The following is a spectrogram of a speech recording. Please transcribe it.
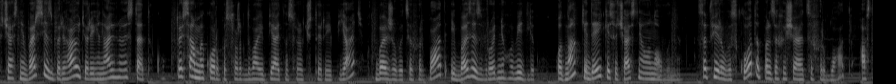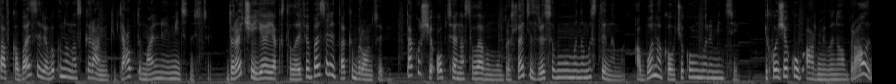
Сучасні версії зберігають оригінальну естетику. Той самий корпус 42,5 на 44,5, бежевий циферблат і безель зворотнього відліку. Однак є деякі сучасні оновлення. Сапфірове скло тепер захищає циферблат, а вставка безеля виконана з кераміки для оптимальної міцності. До речі, є як сталеві безелі, так і бронзові. Також є опція на сталевому браслеті з рисовими намистинами або на каучуковому ремінці. І хоч яку б армію ви не обрали,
